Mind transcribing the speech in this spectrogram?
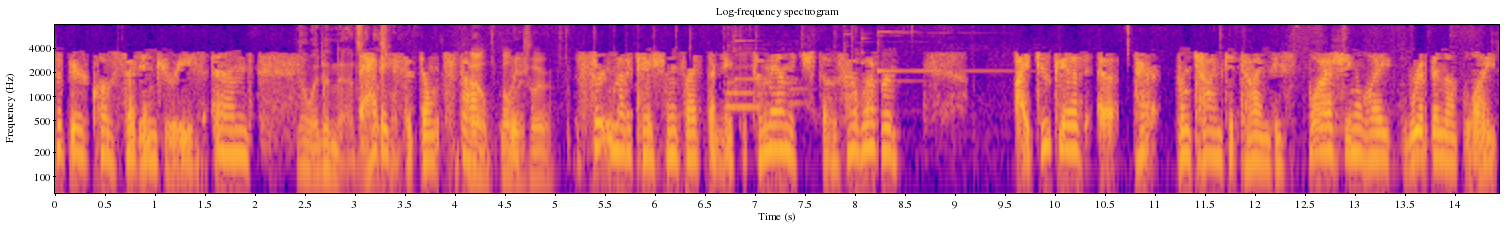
severe closed head injuries and No, I didn't answer this headaches one. that don't stop No, only with clear. certain medications. I've been able to manage those. However, I do get uh, par- from time to time these flashing light, ribbon of light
